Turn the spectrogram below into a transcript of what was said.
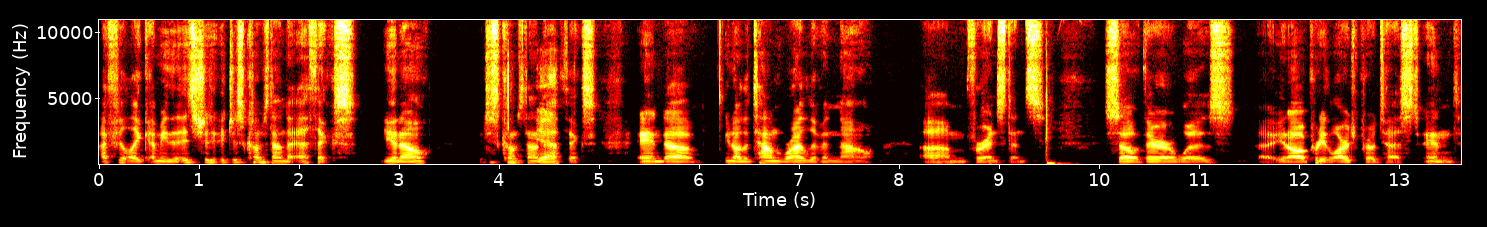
I feel like i mean it's just, it just comes down to ethics you know? It just comes down Yeah. to ethics. And uh you know the town where i live in now um for instance so there was uh, you know a pretty large protest and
